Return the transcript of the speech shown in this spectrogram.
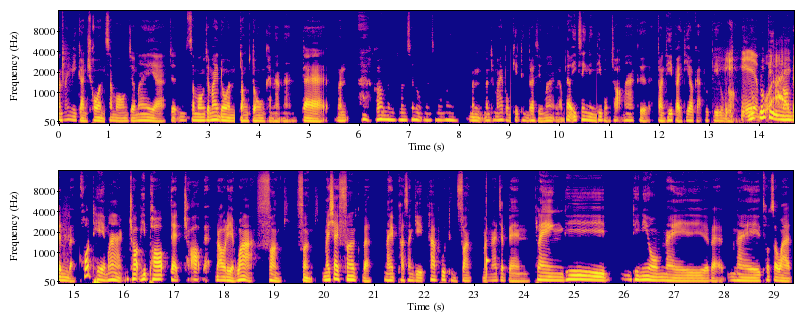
มันไม่มีการชนสมองจะไม่อ่าจะสมองจะไม่โดนตรงๆขนาดนั้น แต่มันอะก็มันมันสนุกมันสนุกมากมันมันทำให้ผมคิดถึงบราซิลมากแล้ว แล้วอีกสิ่งหนึ่งที่ผมชอบมากคือแบบตอนที่ไปเที่ยวกับลูกพี่ลูกน้องลูกลูกพี่ลูกน้องเป็นแบบโคตรเท่มาก ชอบฮิปฮอปแต่ชอบแบบ เราเรียกว่าฟังก์ฟังก์ไม่ใช่ฟังก์แบบในภาษาอังกฤษถ้าพูดถึงฟังก์มันน่าจะเป็นเพลงที่ ที่นิยมในแบบในทศวรรษ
